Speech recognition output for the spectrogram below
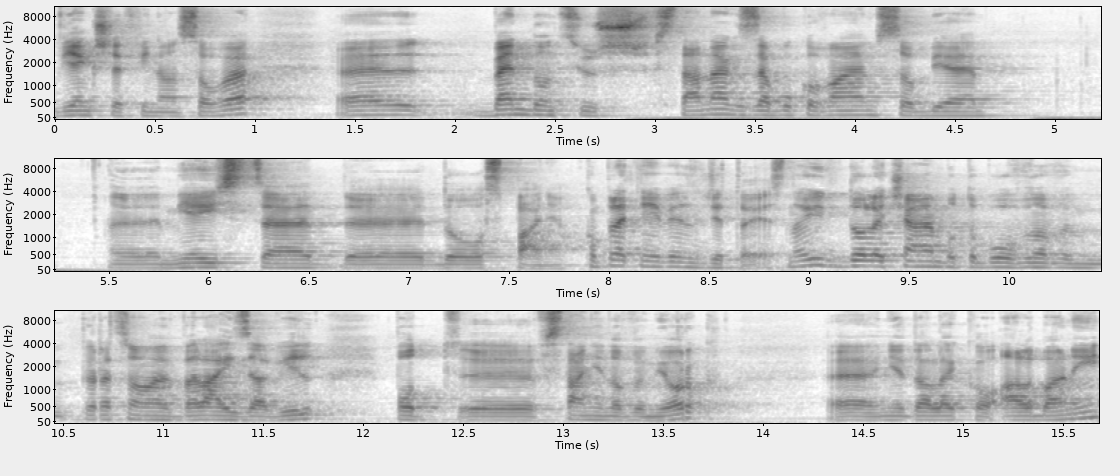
większe finansowe, e, będąc już w Stanach, zabukowałem sobie miejsce do spania. Kompletnie nie wiem, gdzie to jest. No i doleciałem, bo to było w nowym, pracowałem w Elizaville pod, w stanie Nowym Jork, niedaleko Albany.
